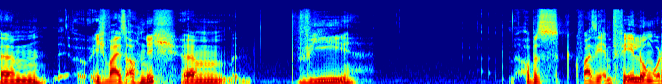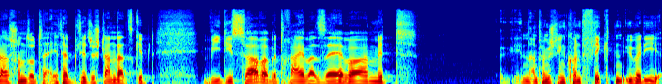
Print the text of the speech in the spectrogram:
Ähm, ich weiß auch nicht, ähm, wie, ob es quasi Empfehlungen oder schon so etablierte Standards gibt, wie die Serverbetreiber selber mit in Anführungsstrichen Konflikten über die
